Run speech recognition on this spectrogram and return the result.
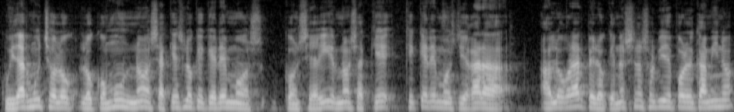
cuidar mucho lo, común, ¿no? O sea, qué es lo que queremos conseguir, ¿no? O sea, qué, queremos llegar a, lograr, pero que no se nos olvide por el camino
